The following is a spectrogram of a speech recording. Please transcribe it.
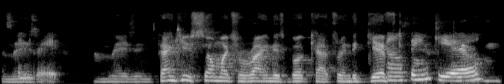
it's Amazing. been great Amazing. Thank you so much for writing this book, Katherine. The gift. Oh, thank you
